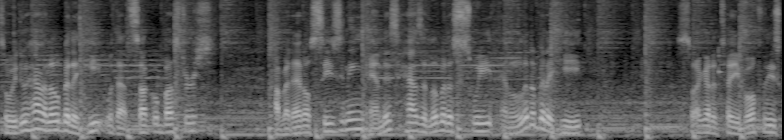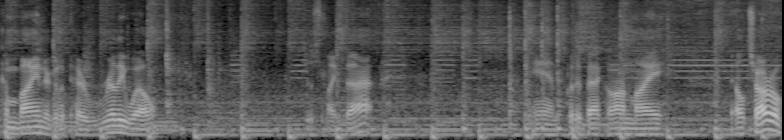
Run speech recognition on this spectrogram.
So we do have a little bit of heat with that Sucklebusters habanero seasoning, and this has a little bit of sweet and a little bit of heat. So I gotta tell you, both of these combined are gonna pair really well. Just like that. And put it back on my El Charro.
